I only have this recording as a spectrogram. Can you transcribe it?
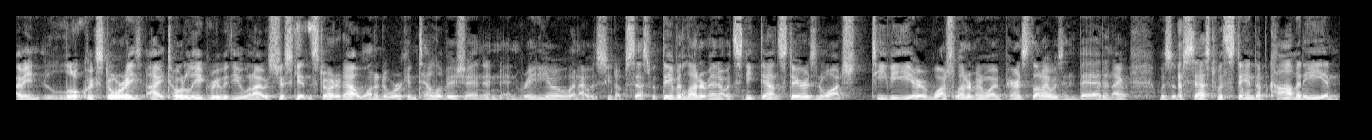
I mean, little quick story. I totally agree with you. When I was just getting started out, wanted to work in television and, and radio, and I was you know obsessed with David Letterman. I would sneak downstairs and watch TV or watch Letterman when my parents thought I was in bed, and I was obsessed with stand up comedy. And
